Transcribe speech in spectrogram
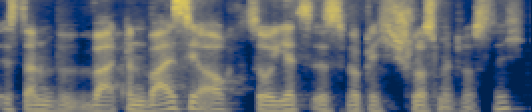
ist dann, dann weiß sie auch, so jetzt ist wirklich Schluss mit lustig.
